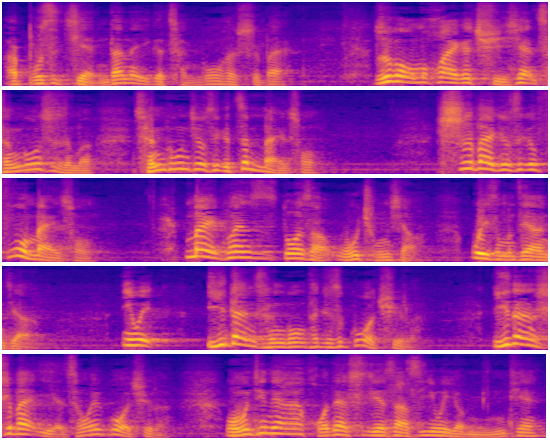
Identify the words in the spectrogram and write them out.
而不是简单的一个成功和失败。如果我们画一个曲线，成功是什么？成功就是一个正脉冲，失败就是个负脉冲，脉宽是多少？无穷小。为什么这样讲？因为一旦成功，它就是过去了；一旦失败，也成为过去了。我们今天还活在世界上，是因为有明天。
